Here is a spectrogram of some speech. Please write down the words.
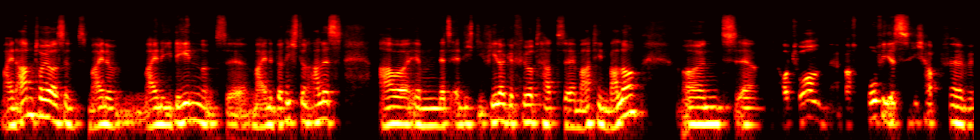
mein Abenteuer, es sind meine, meine Ideen und äh, meine Berichte und alles, aber ähm, letztendlich die Feder geführt hat äh, Martin Waller und äh, Autor, einfach Profi ist. Ich habe äh,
